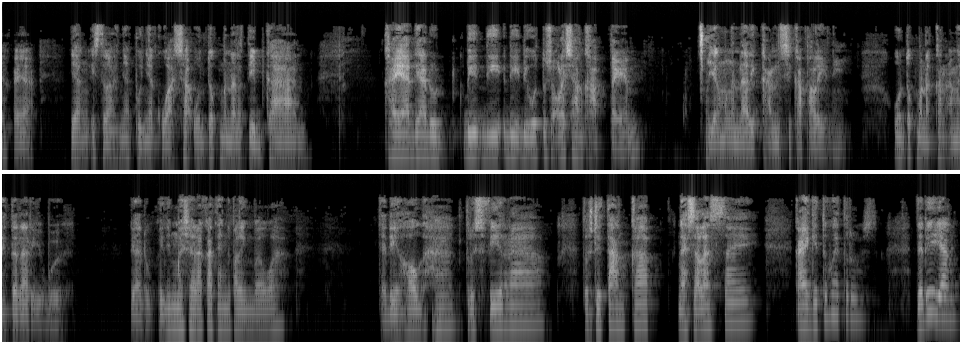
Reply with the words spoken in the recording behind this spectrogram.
ya kayak yang istilahnya punya kuasa untuk menertibkan. Kayak diadu di, di, di, diutus oleh sang kapten yang mengendalikan si kapal ini untuk menekan ameh ribu diadu kenyang masyarakat yang paling bawah. Jadi hog hog terus viral terus ditangkap nggak selesai. Kayak gitu we terus. Jadi yang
